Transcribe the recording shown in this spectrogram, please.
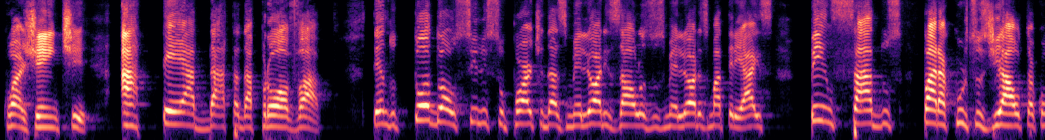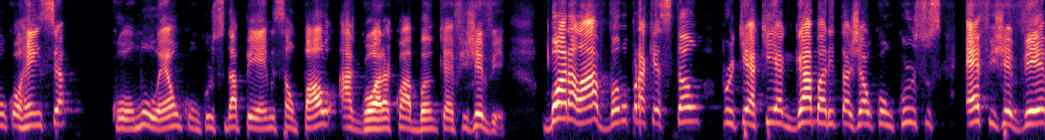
com a gente até a data da prova, tendo todo o auxílio e suporte das melhores aulas, dos melhores materiais, pensados para cursos de alta concorrência, como é um concurso da PM São Paulo, agora com a banca FGV. Bora lá, vamos para a questão, porque aqui é Gabarita Gel Concursos FGV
